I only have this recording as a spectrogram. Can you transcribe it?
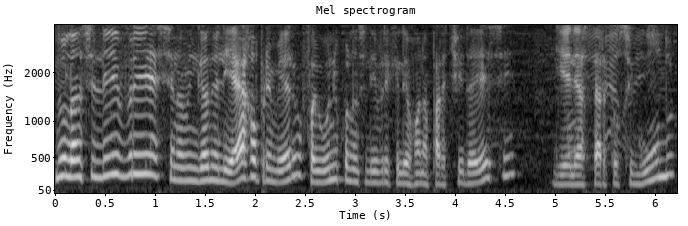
No lance livre, se não me engano, ele erra o primeiro, foi o único lance livre que ele errou na partida esse, e ele acerta o segundo.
